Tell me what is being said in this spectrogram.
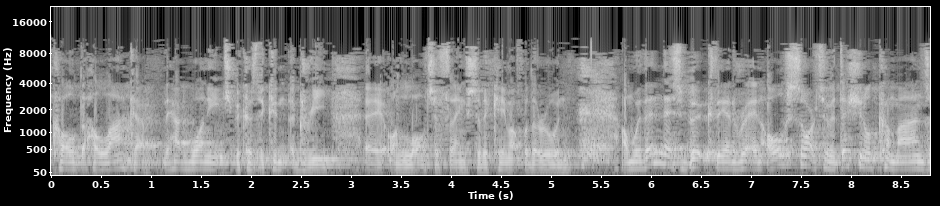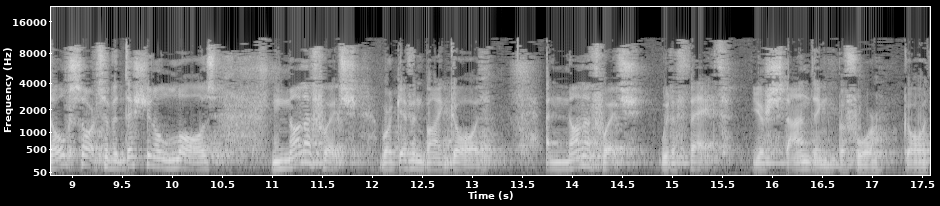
called the Halakha. They had one each because they couldn't agree uh, on lots of things, so they came up with their own. And within this book, they had written all sorts of additional commands, all sorts of additional laws, none of which were given by God, and none of which would affect your standing before God.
